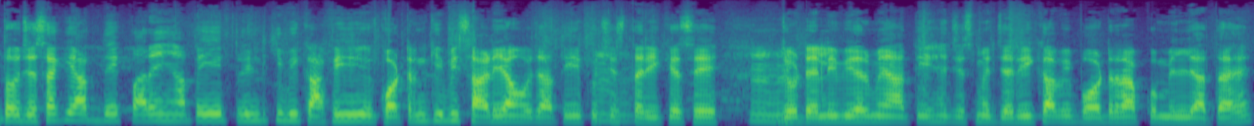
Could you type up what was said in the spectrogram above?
तो जैसा कि आप देख पा रहे हैं यहाँ पे प्रिंट की भी काफ़ी कॉटन की भी साड़ियाँ हो जाती है कुछ इस तरीके से जो डेली वेयर में आती हैं जिसमें जरी का भी बॉर्डर आपको मिल जाता है।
